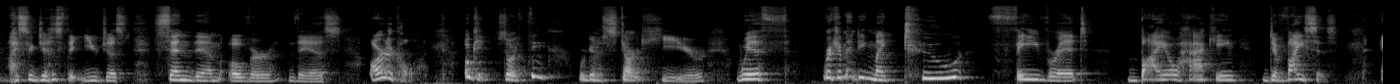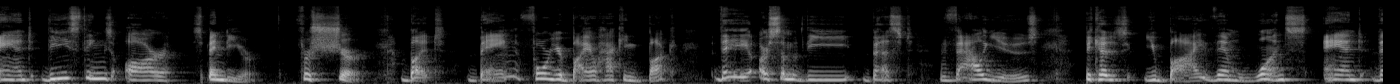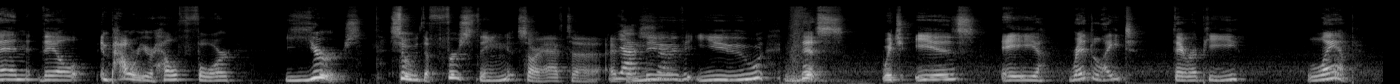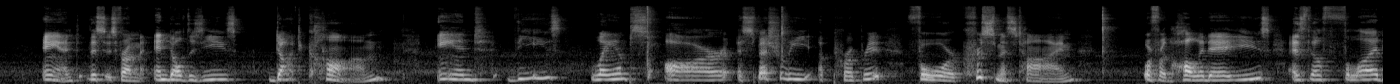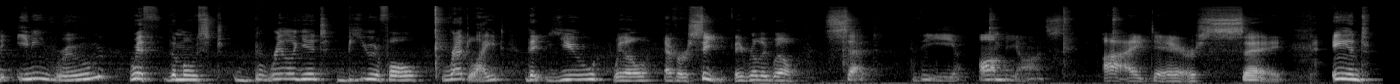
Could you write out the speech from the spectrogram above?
I suggest that you just send them over this article. Okay, so I think we're going to start here with recommending my two favorite biohacking devices. And these things are spendier for sure, but bang for your biohacking buck, they are some of the best values because you buy them once and then they'll empower your health for years. So the first thing, sorry, I have to, I have Yeah, to sure. move you this, which is a red light therapy lamp. And this is from endalldisease.com. And these lamps are especially appropriate for Christmas time or for the holidays, as they'll flood any room with the most brilliant, beautiful red light that you will ever see. They really will set the ambiance, I dare say. And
